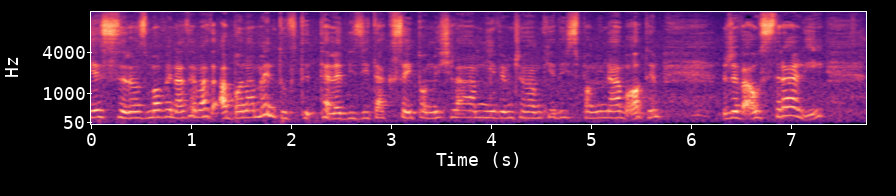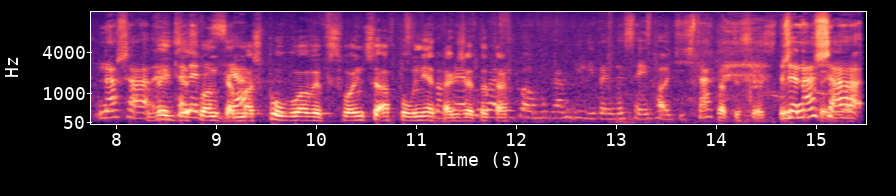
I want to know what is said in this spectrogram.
jest rozmowy na temat abonamentów telewizji. Tak sobie pomyślałam, nie wiem, czy Wam kiedyś wspominałam o tym, że w Australii nasza e, Wyjdzie telewizja... słonka, masz pół głowy w słońcu, a pół nie, No także ja to tak. koło Bugambili będę sobie chodzić, tak? Że nasza,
